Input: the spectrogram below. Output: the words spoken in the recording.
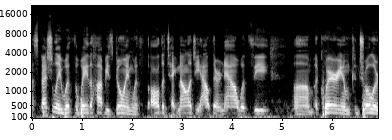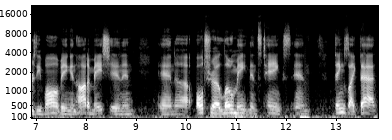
especially with the way the hobby's going, with all the technology out there now, with the um, aquarium controllers evolving and automation and and uh, ultra low maintenance tanks and things like that.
